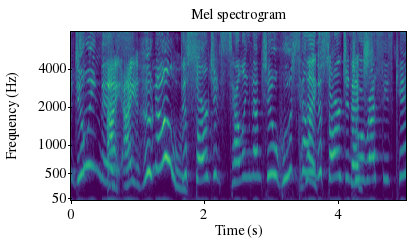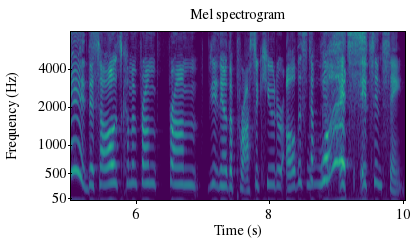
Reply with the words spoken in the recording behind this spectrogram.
they doing this? I, I who knows? the sergeant's telling them to. Who's telling like, the sergeant to arrest these kids? this all is coming from from you know the prosecutor. All this stuff. What? It's it's insane.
